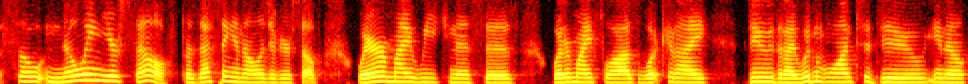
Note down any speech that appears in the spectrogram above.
so knowing yourself possessing a knowledge of yourself where are my weaknesses? What are my flaws? What could i do that i wouldn't want to do you know?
